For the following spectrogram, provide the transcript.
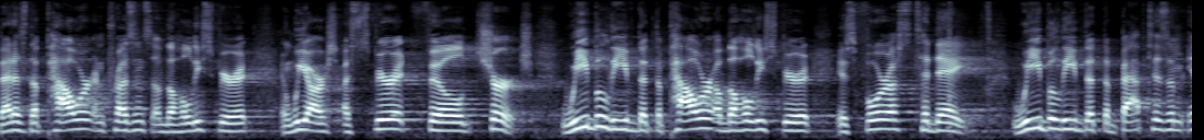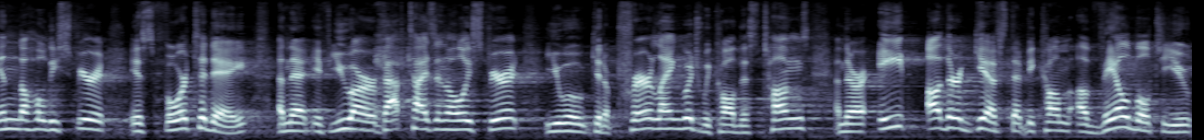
that is the power and presence of the Holy Spirit, and we are a spirit filled church. We believe that the power of the Holy Spirit is for us today. We believe that the baptism in the Holy Spirit is for today, and that if you are baptized in the Holy Spirit, you will get a prayer language. We call this tongues, and there are eight other gifts that become available to you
